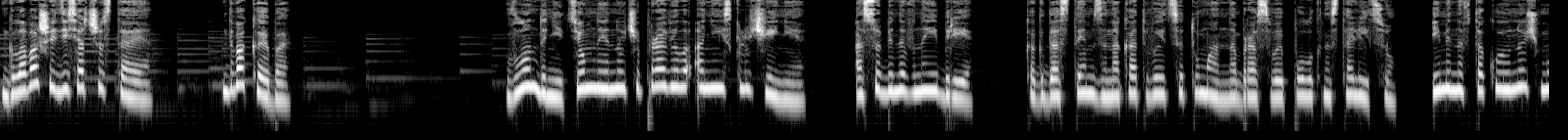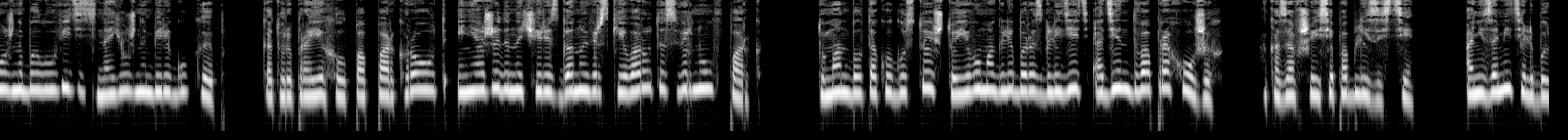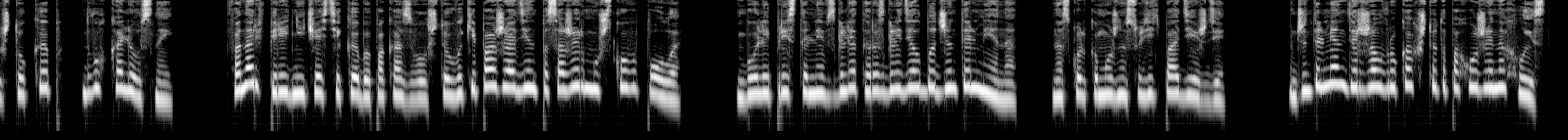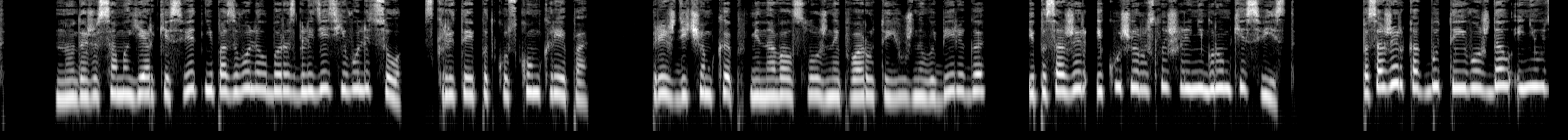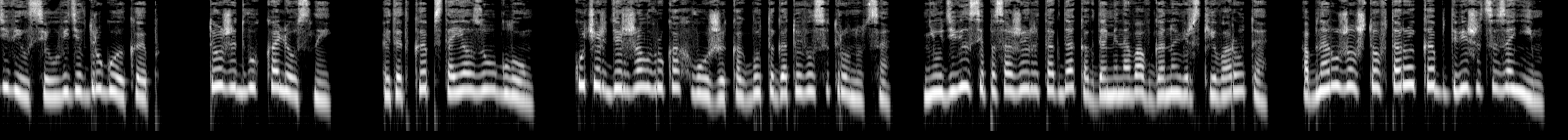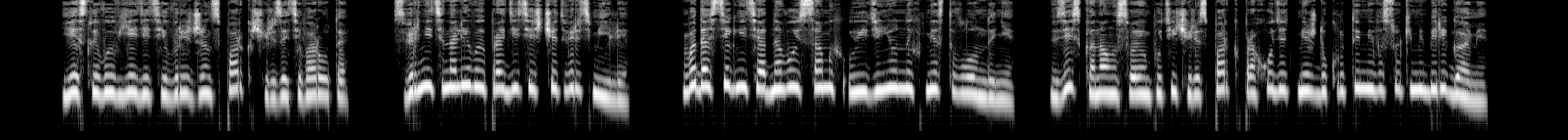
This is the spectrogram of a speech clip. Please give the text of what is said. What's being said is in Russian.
Глава 66. Два Кэба. В Лондоне темные ночи правила, а не исключение. Особенно в ноябре, когда с Темзы накатывается туман, набрасывая полог на столицу. Именно в такую ночь можно было увидеть на южном берегу Кэб, который проехал по Парк-Роуд и неожиданно через Ганноверские ворота свернул в парк. Туман был такой густой, что его могли бы разглядеть один-два прохожих, оказавшиеся поблизости. Они заметили бы, что Кэб двухколесный. Фонарь в передней части Кэба показывал, что в экипаже один пассажир мужского пола. Более пристальный взгляд разглядел бы джентльмена, насколько можно судить по одежде. Джентльмен держал в руках что-то похожее на хлыст. Но даже самый яркий свет не позволил бы разглядеть его лицо, скрытое под куском крепа. Прежде чем Кэп миновал сложные повороты южного берега, и пассажир, и кучер услышали негромкий свист. Пассажир как будто его ждал и не удивился, увидев другой кэп, тоже двухколесный. Этот кэп стоял за углом. Кучер держал в руках вожжи, как будто готовился тронуться. Не удивился пассажир и тогда, когда, миновав Ганноверские ворота, обнаружил, что второй кэп движется за ним. Если вы въедете в Ридженс-парк через эти ворота, сверните налево и пройдите с четверть мили. Вы достигнете одного из самых уединенных мест в Лондоне. Здесь канал на своем пути через парк проходит между крутыми высокими берегами,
